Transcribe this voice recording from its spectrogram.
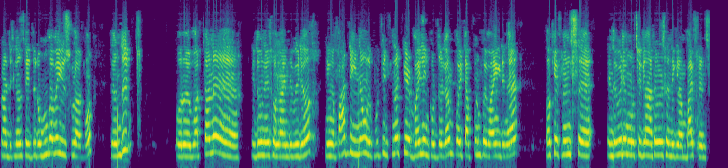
ப்ராடக்ட்லாம் சேர்த்து ரொம்பவே யூஸ்ஃபுல்லா இருக்கும். இது வந்து ஒரு ஒர்த்தான இதுவுன்னே சொல்லலாம் இந்த வீடியோ நீங்க பாத்தீங்கன்னா உங்களுக்கு பிடிச்சிருச்சுன்னா கீழே பைலிங் கொடுத்துருக்கேன். போய் டப்புன்னு போய் வாங்கிடுங்க. ஓகே ஃப்ரெண்ட்ஸ் இந்த வீடியோ முடிச்சுக்கலாம். அடுத்த வீடியோ சந்திக்கலாம். பாய் ஃப்ரெண்ட்ஸ்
